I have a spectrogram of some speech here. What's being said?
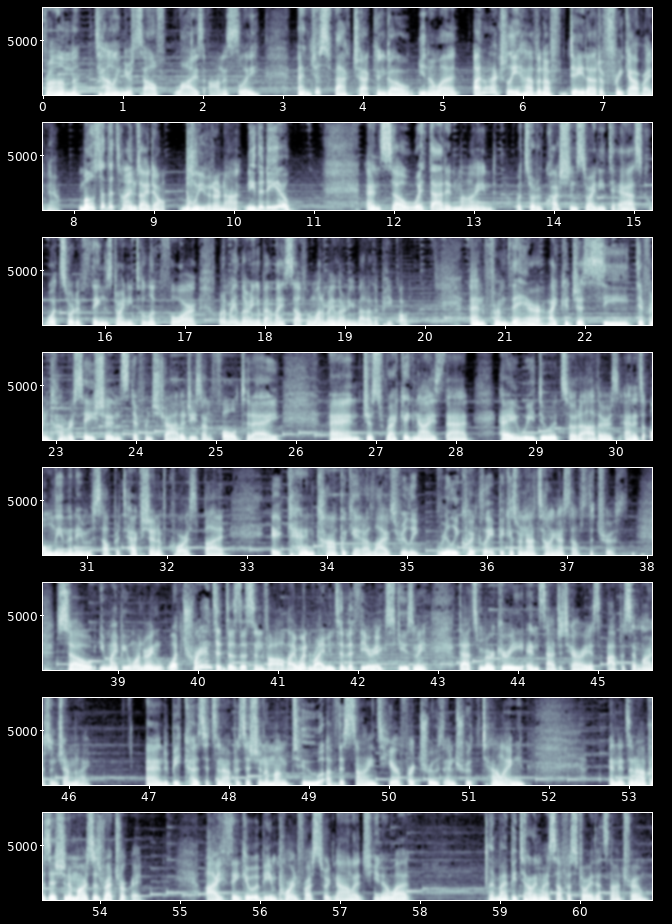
from telling yourself lies honestly and just fact check and go, you know what? I don't actually have enough data to freak out right now. Most of the times I don't, believe it or not. Neither do you. And so, with that in mind, what sort of questions do I need to ask? What sort of things do I need to look for? What am I learning about myself and what am I learning about other people? And from there, I could just see different conversations, different strategies unfold today and just recognize that, hey, we do it so to others. And it's only in the name of self protection, of course, but it can complicate our lives really, really quickly because we're not telling ourselves the truth. So you might be wondering, what transit does this involve? I went right into the theory, excuse me. That's Mercury in Sagittarius opposite Mars and Gemini. And because it's an opposition among two of the signs here for truth and truth telling, and it's an opposition to Mars's retrograde. I think it would be important for us to acknowledge you know what? I might be telling myself a story that's not true.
